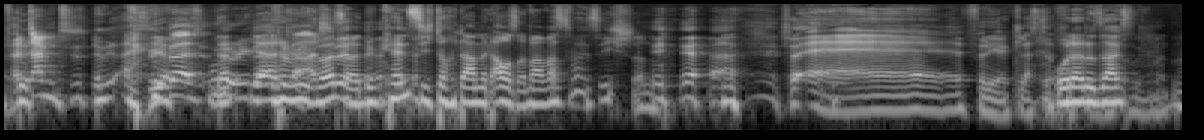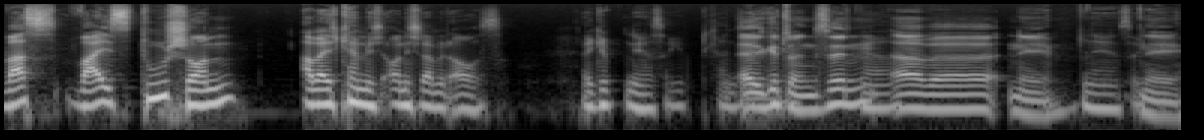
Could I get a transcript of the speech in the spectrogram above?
Verdammt! Reverse, Uno, Reverse, ja, Reverse du kennst dich doch damit aus, aber was weiß ich schon. Ja. Äh, völliger Cluster. Oder du sagst, was weißt du schon, aber ich kenne mich auch nicht damit aus. Ergibt, nee, das ergibt keinen Sinn. Es gibt schon einen Sinn, ja. aber nee. Nee das, nee,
